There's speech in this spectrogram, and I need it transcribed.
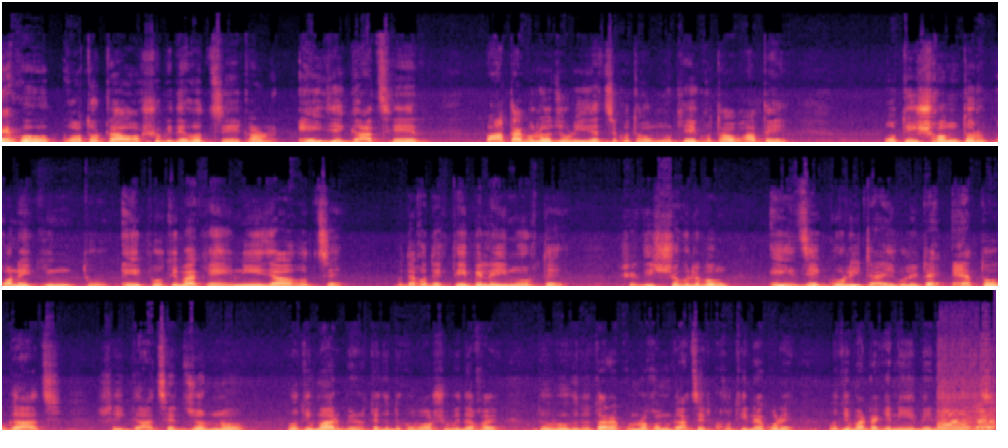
দেখো কতটা অসুবিধে হচ্ছে, কারণ এই যে গাছের পাতাগুলো জড়িয়ে যাচ্ছে কোথাও মুখে, কোথাও হাতে, অতি সন্তর্পণে কিন্তু এই প্রতিমাকে নিয়ে যাওয়া হচ্ছে। দেখো দেখতেই পেলে এই মুহূর্তে সে দৃশ্যগুলো এবং এই যে গলিটা, এই গলিটা এত গাছ, সেই গাছের জন্য প্রতিমার বেরোতে কিন্তু খুব অসুবিধা হয়। তবুও কিন্তু তারা কোনো রকম গাছের ক্ষতি না করে প্রতিমাটাকে নিয়ে বেরিয়ে যাচ্ছে।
